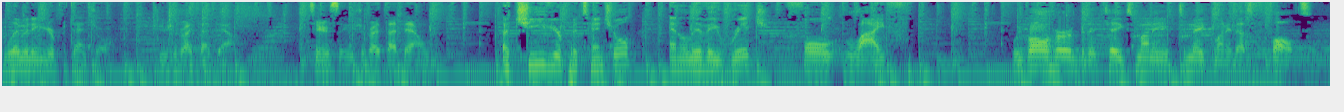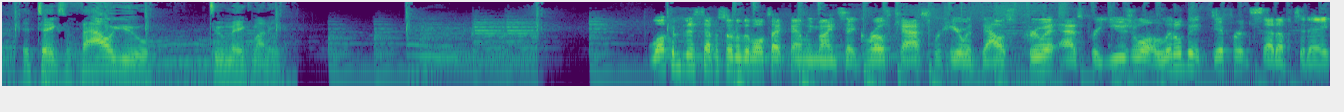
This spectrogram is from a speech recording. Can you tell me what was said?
limiting your potential. You should write that down. Seriously, you should write that down. Achieve your potential and live a rich, full life. We've all heard that it takes money to make money. That's false. It takes value to make money. Welcome to this episode of the Multifamily Mindset Growth Cast. We're here with Dallas Pruitt, as per usual. A little bit different setup today.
